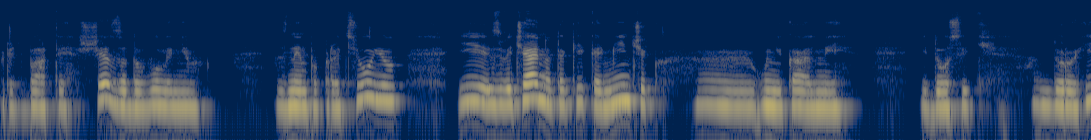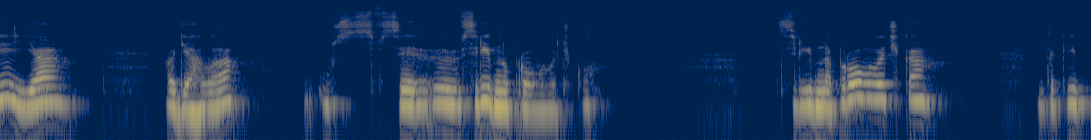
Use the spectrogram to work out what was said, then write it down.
придбати, ще з задоволенням з ним попрацюю. І, звичайно, такий камінчик е, унікальний і досить дорогий я одягла е, в срібну проволочку. Срібна проволочка. Такий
